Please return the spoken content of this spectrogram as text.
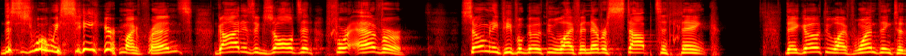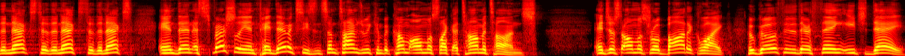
This is what we see here, my friends. God is exalted forever. So many people go through life and never stop to think. They go through life one thing to the next, to the next, to the next. And then, especially in pandemic season, sometimes we can become almost like automatons and just almost robotic like who go through their thing each day.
